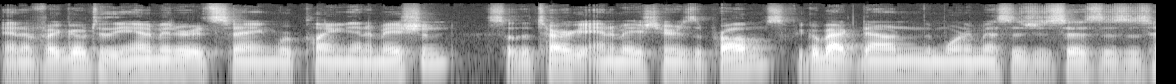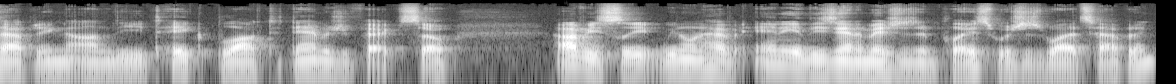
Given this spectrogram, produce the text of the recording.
And if I go to the animator, it's saying we're playing animation. So the target animation here is the problem. So if we go back down in the warning message, it says this is happening on the take blocked damage effect. So obviously we don't have any of these animations in place, which is why it's happening.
